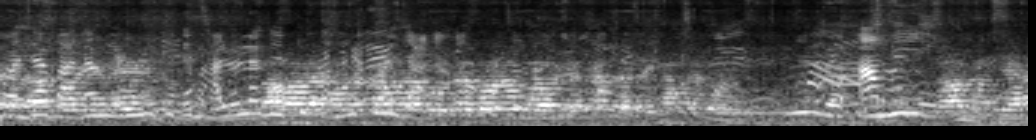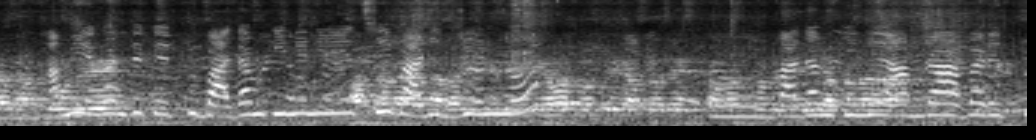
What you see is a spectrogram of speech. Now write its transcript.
গজা, বাদাম এগুলো খেতে ভালো লাগে একটু কমেন্ট করে তো আমি আমি এখান থেকে একটু বাদাম কিনে নিয়েছি বাড়ির জন্য। বাদাম কিনে আমরা আবার একটু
